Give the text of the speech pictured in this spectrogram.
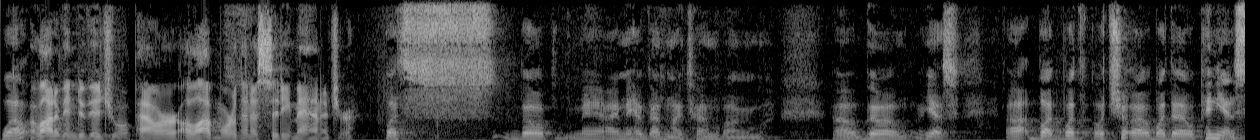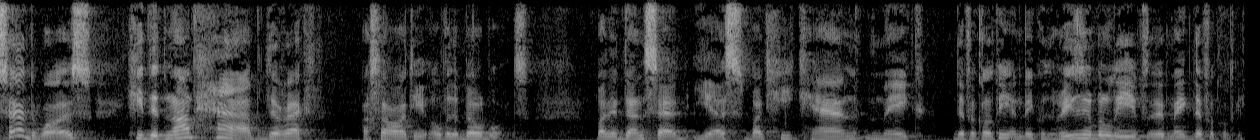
Well... A lot of individual power, a lot more than a city manager what's Bill, may, I may have gotten my term wrong. Uh, Bill, yes. Uh, but what, uh, what the opinion said was he did not have direct authority over the billboards. But it then said, yes, but he can make difficulty, and they could reasonably believe that it make difficulty.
